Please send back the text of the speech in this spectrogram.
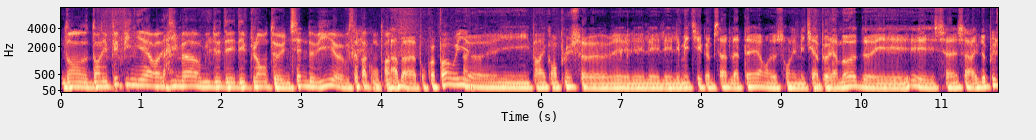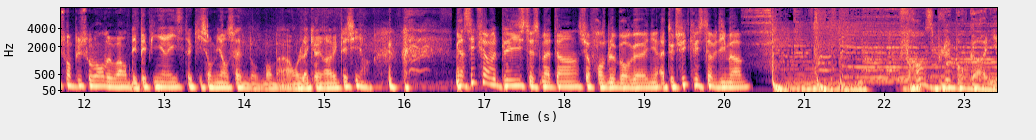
dans, dans les pépinières d'Ima au milieu des, des plantes une scène de vie, euh, vous serez pas contre. hein Ah bah pourquoi pas, oui. euh, il paraît qu'en plus euh, les, les- les- les métiers comme ça de la terre sont les métiers un peu à la mode et, et ça, ça arrive de plus en plus souvent de voir des pépiniéristes qui sont mis en scène. Donc bon bah on l'accueillera avec plaisir. Merci de faire votre playlist ce matin sur France Bleu Bourgogne. À tout de suite, Christophe Dima. France Bleu Bourgogne.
